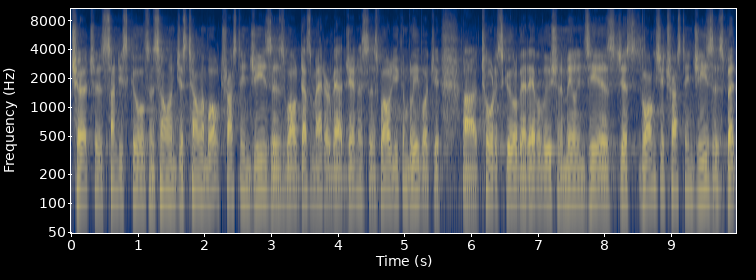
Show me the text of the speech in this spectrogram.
churches, Sunday schools, and so on just tell them, well, trust in Jesus. Well, it doesn't matter about Genesis. Well, you can believe what you uh, taught at school about evolution a millions of years, just as long as you trust in Jesus. Jesus. But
